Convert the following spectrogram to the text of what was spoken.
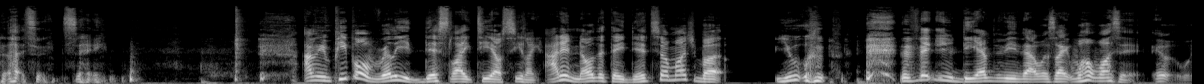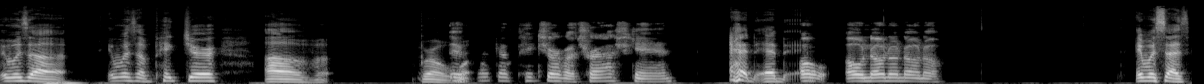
That's insane. I mean, people really dislike TLC. Like, I didn't know that they did so much, but you the thing you DM'd me that was like, what was it? It it was a it was a picture of bro. It's what? like a picture of a trash can. And and oh oh no no no no. It was says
